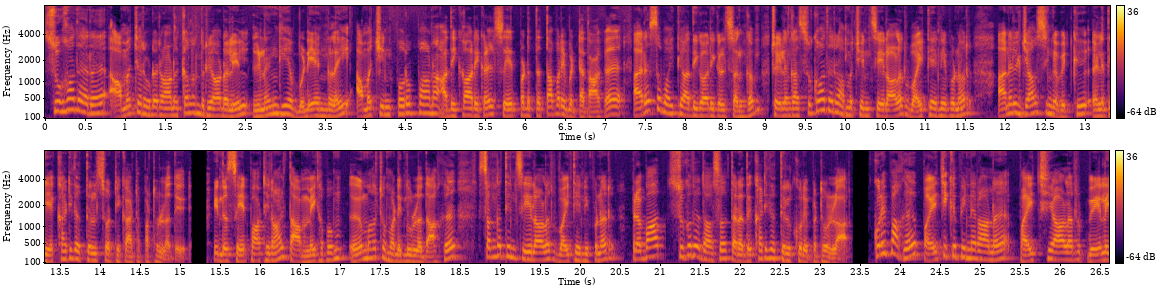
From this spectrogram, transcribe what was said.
சுகாதார அமைச்சருடனான கலந்துரையாடலில் இணங்கிய விடயங்களை அமைச்சின் பொறுப்பான அதிகாரிகள் செயற்படுத்த தவறிவிட்டதாக அரசு வைத்திய அதிகாரிகள் சங்கம் ஸ்ரீலங்கா சுகாதார அமைச்சின் செயலாளர் வைத்திய நிபுணர் அனில் ஜாசிங்கவிற்கு எழுதிய கடிதத்தில் சுட்டிக்காட்டப்பட்டுள்ளது. இந்த செயற்பாட்டினால் தாம் மிகவும் ஏமாற்றம் அடைந்துள்ளதாக சங்கத்தின் செயலாளர் வைத்திய நிபுணர் பிரபாத் சுகததாச தனது கடிதத்தில் குறிப்பிட்டுள்ளார். குறிப்பாக பயிற்சிக்கு பின்னரான பயிற்சியாளர் வேலை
